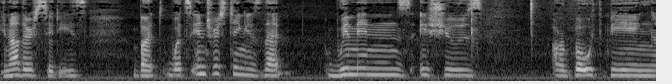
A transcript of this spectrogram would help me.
in other cities. But what's interesting is that women's issues are both being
